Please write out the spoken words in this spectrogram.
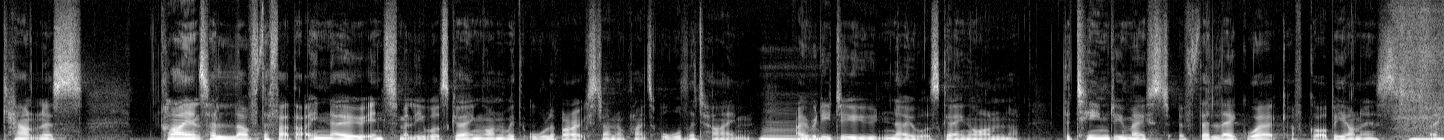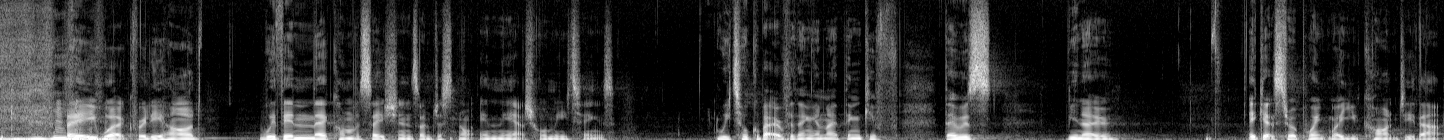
countless clients. I love the fact that I know intimately what's going on with all of our external clients all the time. Mm. I really do know what's going on the team do most of the legwork. I've got to be honest. Like, they work really hard. Within their conversations, I'm just not in the actual meetings. We talk about everything, and I think if there was, you know, it gets to a point where you can't do that,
